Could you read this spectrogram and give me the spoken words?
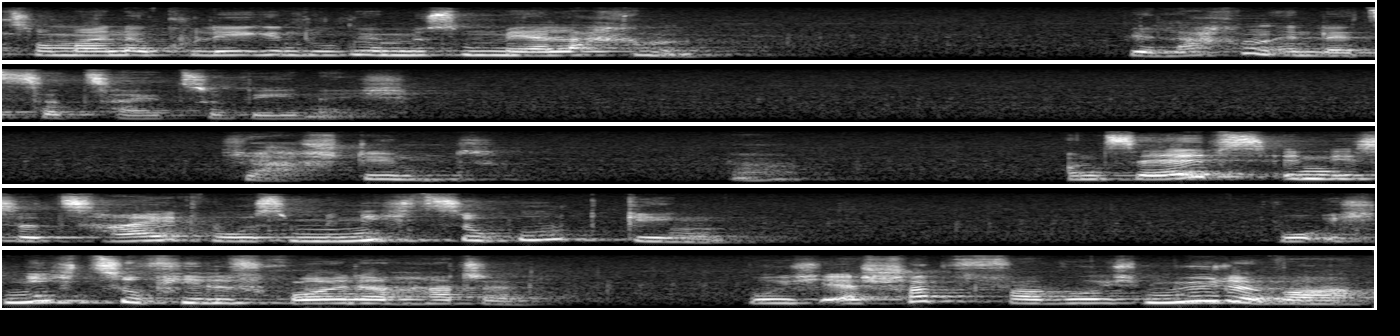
zu meiner Kollegin, du, wir müssen mehr lachen. Wir lachen in letzter Zeit zu wenig. Ja, stimmt. Ja. Und selbst in dieser Zeit, wo es mir nicht so gut ging, wo ich nicht so viel Freude hatte, wo ich erschöpft war, wo ich müde war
